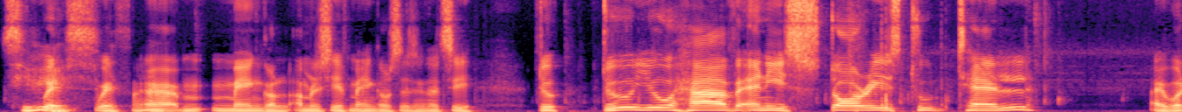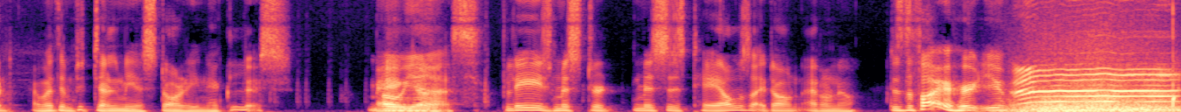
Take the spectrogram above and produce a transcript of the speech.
Serious? With with uh, Mangle. I'm gonna see if Mangle's sitting. Let's see. Do do you have any stories to tell? I want I want them to tell me a story, Nicholas. Oh yes. Please, Mr. Mrs. Tails. I don't I don't know. Does the fire hurt you? Ah!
